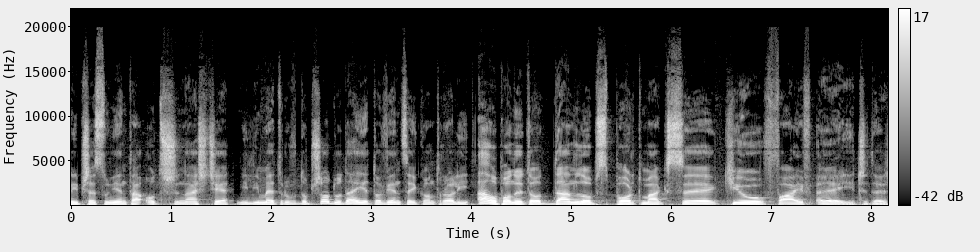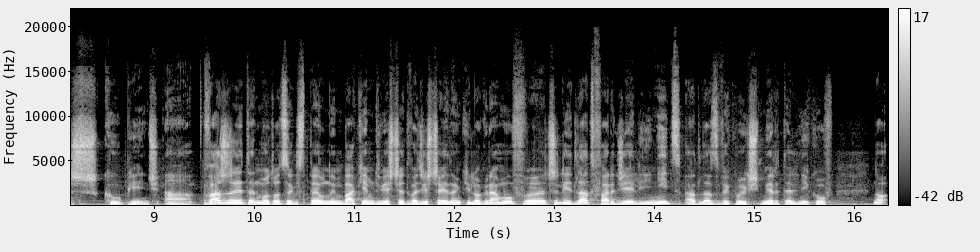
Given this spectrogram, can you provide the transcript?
i przesunięta o 13 mm do przodu, daje to więcej kontroli, a opony to Dunlop Sportmax Q5A, czy też Q5A. Waży ten motocykl z pełnym bakiem 221 kg, czyli dla twardzieli nic, a dla zwykłych śmiertelników no,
